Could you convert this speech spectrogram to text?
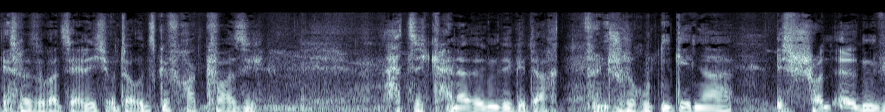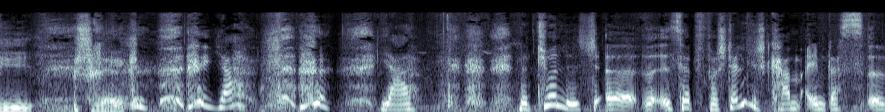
ist mir so ganz ehrlich unter uns gefragt quasi, hat sich keiner irgendwie gedacht, Wünschelroutengänger ist schon irgendwie schräg? ja, ja, natürlich. Äh, selbstverständlich kam einem das äh,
